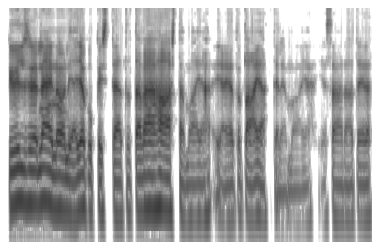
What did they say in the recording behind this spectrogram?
Kyllä se näin on ja joku pistää tota vähän haastamaan ja, ja, ja tota ajattelemaan ja, ja saadaan teidät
